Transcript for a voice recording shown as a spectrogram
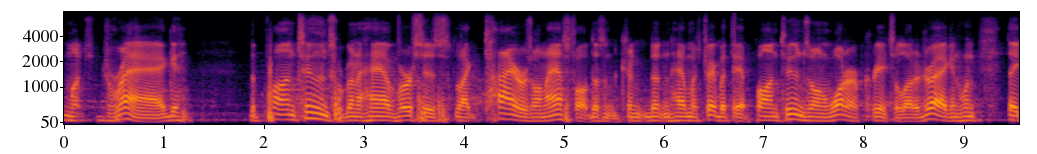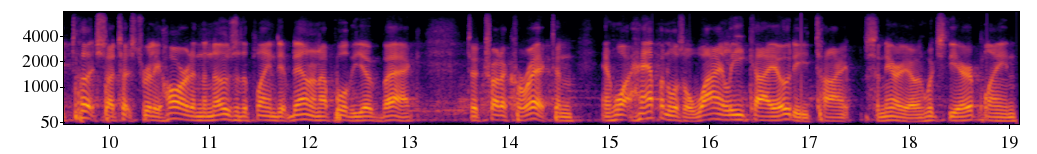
much drag the pontoons we're going to have versus like tires on asphalt doesn't doesn't have much drag, but the pontoons on water creates a lot of drag. And when they touched, I touched really hard, and the nose of the plane dipped down, and I pulled the yoke back to try to correct. And and what happened was a wily coyote type scenario in which the airplane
